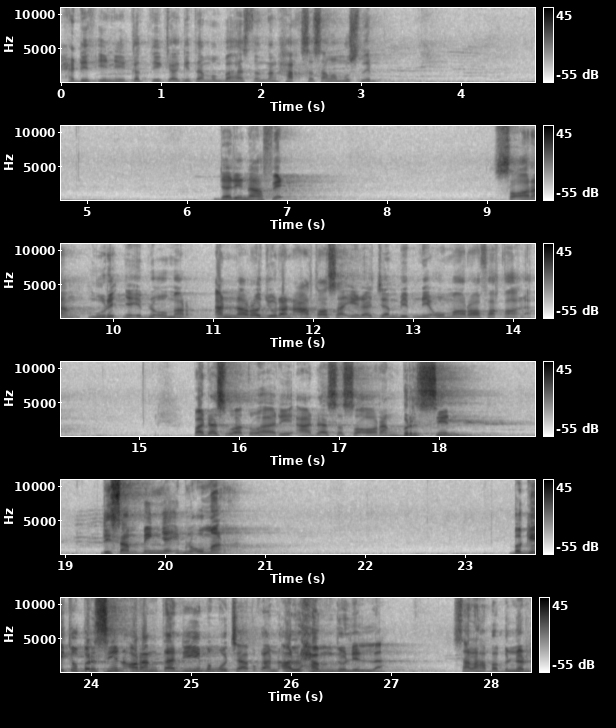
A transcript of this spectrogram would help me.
hadis ini ketika kita membahas tentang hak sesama muslim. Dari Nafi' seorang muridnya Ibnu Umar, anna rajulan atasa ila jambi Ibnu Umar faqala. Pada suatu hari ada seseorang bersin di sampingnya Ibnu Umar. Begitu bersin orang tadi mengucapkan alhamdulillah. Salah apa benar?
